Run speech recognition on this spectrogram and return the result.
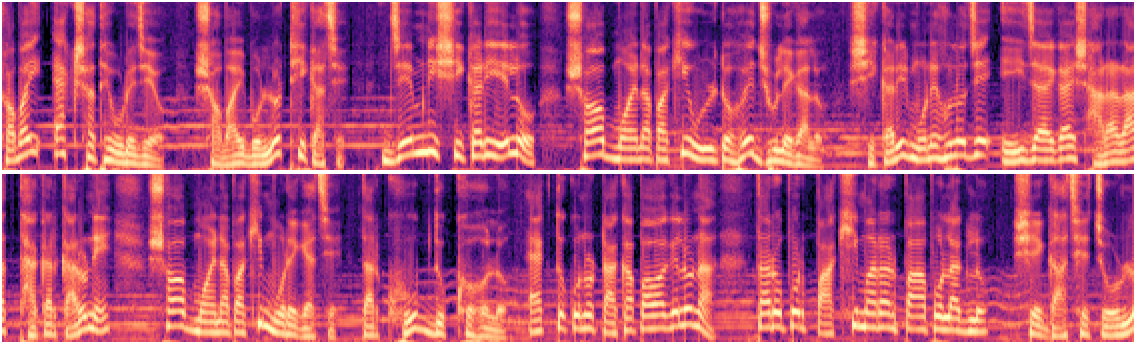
সবাই একসাথে উড়ে যেও। সবাই বলল, ঠিক আছে। যেমনি শিকারি এলো, সব ময়না পাখি উল্টো হয়ে ঝুলে গেল। শিকারীর মনে হলো যে এই জায়গায় সারা রাত থাকার কারণে সব ময়না পাখি মরে গেছে। তার খুব দুঃখ হলো। এক তো কোনো টাকা পাওয়া গেল না, তার ওপর পাখি মারার পাপও লাগল। সে গাছে চড়ল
